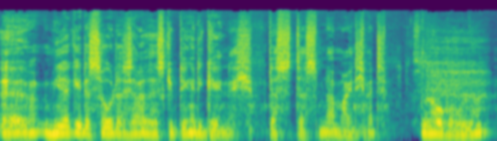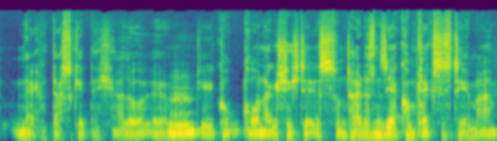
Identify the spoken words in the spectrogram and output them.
äh, mir geht es so, dass ich sage, es gibt Dinge, die gehen nicht. Das, das, da mache ich nicht mit. Das ist ein No-Go, ne? Nee, das geht nicht. Also äh, mhm. die Corona-Geschichte ist zum Teil das ist ein sehr komplexes Thema.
